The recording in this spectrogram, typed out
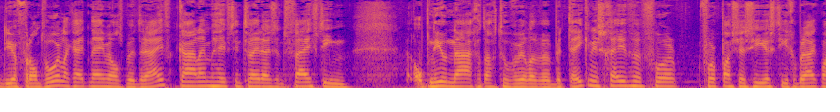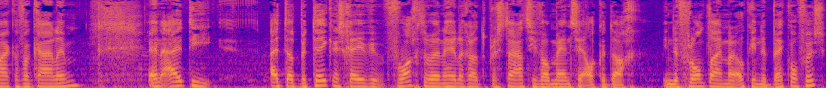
die verantwoordelijkheid nemen als bedrijf. KLM heeft in 2015 opnieuw nagedacht hoe willen we betekenis geven voor, voor passagiers die gebruik maken van KLM. En uit, die, uit dat betekenis geven verwachten we een hele grote prestatie van mensen elke dag. In de frontline, maar ook in de back-office.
